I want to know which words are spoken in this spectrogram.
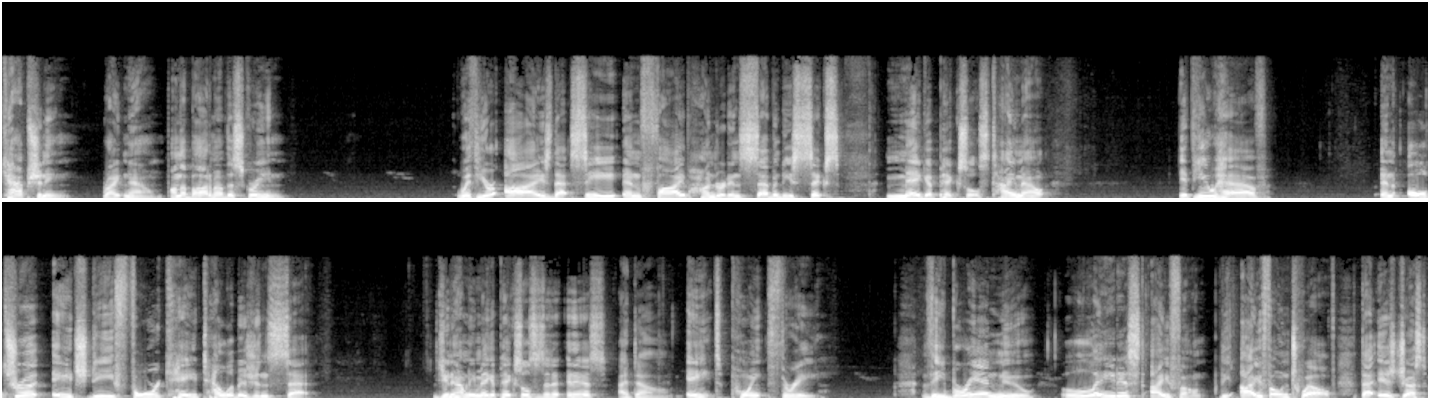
captioning right now on the bottom of the screen with your eyes that see in 576 megapixels. Timeout. If you have an Ultra HD 4K television set, do you know how many megapixels it is? I don't. 8.3. The brand new latest iPhone, the iPhone 12, that is just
